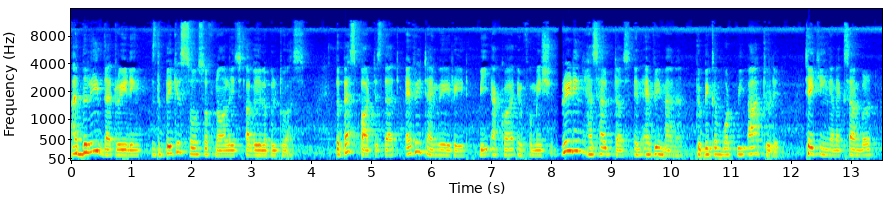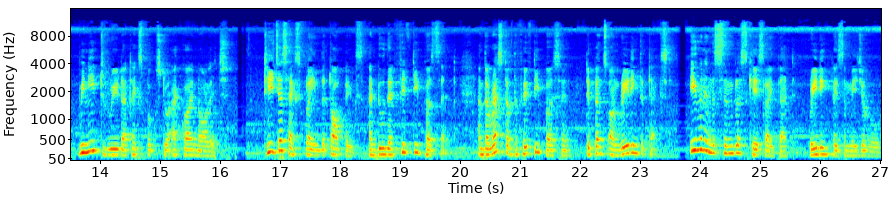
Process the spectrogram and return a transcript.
I believe that reading is the biggest source of knowledge available to us. The best part is that every time we read, we acquire information. Reading has helped us in every manner to become what we are today. Taking an example, we need to read our textbooks to acquire knowledge. Teachers explain the topics and do their 50% and the rest of the 50% depends on reading the text. Even in the simplest case like that, reading plays a major role.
